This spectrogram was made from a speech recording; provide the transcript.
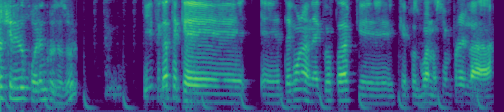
has querido jugar en Cruz Azul? Y fíjate que eh, tengo una anécdota que, que, pues bueno, siempre la,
